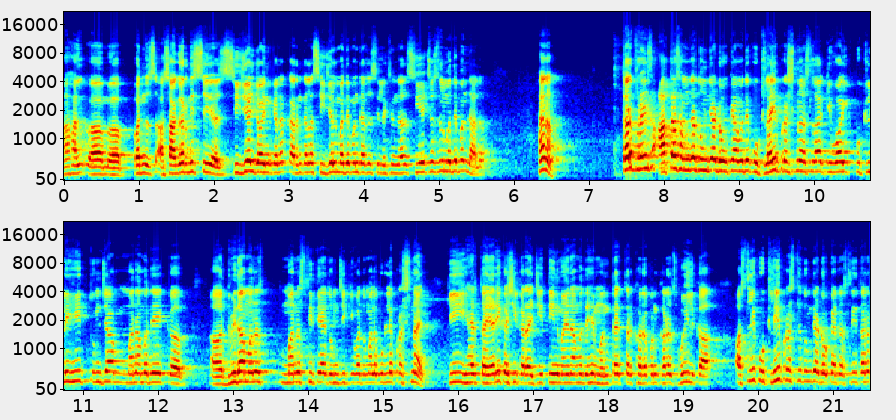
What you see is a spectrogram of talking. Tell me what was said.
हा पण सागरने C C G L join केलं कारण त्याला सी जी एलमध्ये पण त्याचं सिलेक्शन झालं. सी एच एस एलमध्ये पण झालं. है ना? तर फ्रेंड्स आता समजा तुमच्या डोक्यामध्ये कुठलाही प्रश्न असला किंवा कुठलीही तुमच्या मनामध्ये एक द्विधा मन मनस्थिती आहे तुमची किंवा तुम्हाला कुठले प्रश्न आहेत की ह्या तयारी कशी करायची तीन महिन्यामध्ये हे म्हणतायत तर खरं पण खरंच होईल का? असली कुठलीही प्रश्न तुमच्या डोक्यात असली तर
